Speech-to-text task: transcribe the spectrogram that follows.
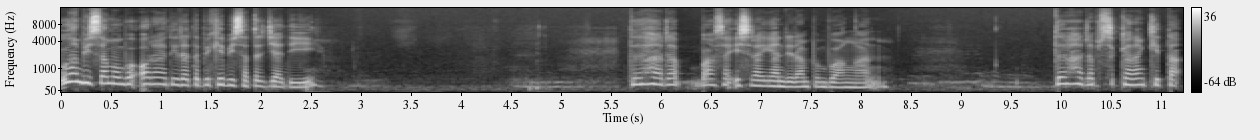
Tuhan bisa membuat orang yang tidak terpikir bisa terjadi terhadap bahasa Israel yang di dalam pembuangan terhadap sekarang kita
